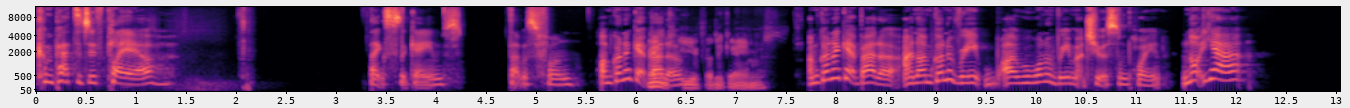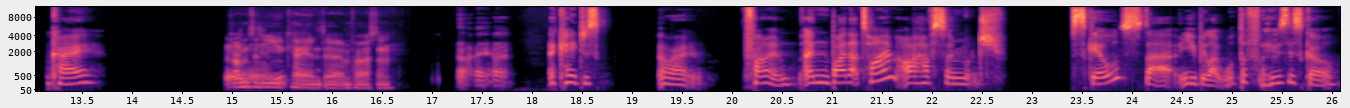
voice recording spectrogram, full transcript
competitive player. Thanks for the games. That was fun. I'm gonna get Thank better. you for the games. I'm gonna get better, and I'm gonna re. I will want to rematch you at some point. Not yet. Okay. Come to the UK and do it in person. Uh, uh, okay, just all right, fine. And by that time, I'll have so much skills that you'd be like, "What the? F- who's this girl?"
